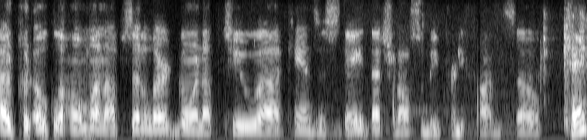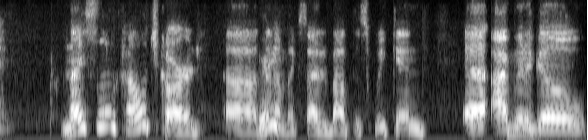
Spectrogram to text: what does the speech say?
I would put Oklahoma on upset alert going up to uh, Kansas State. That should also be pretty fun. So Okay. nice little college card uh, that I'm excited about this weekend. Uh, I'm gonna go.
